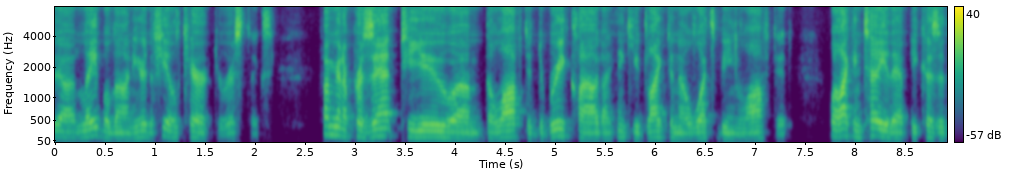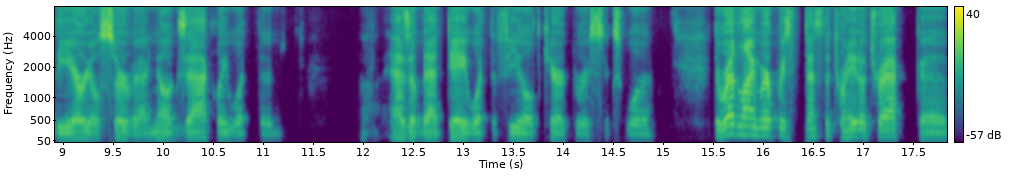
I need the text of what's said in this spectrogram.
uh, labeled on here, the field characteristics. If I'm going to present to you um, the lofted debris cloud, I think you'd like to know what's being lofted. Well, I can tell you that because of the aerial survey. I know exactly what the, uh, as of that day, what the field characteristics were. The red line represents the tornado track. Uh,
